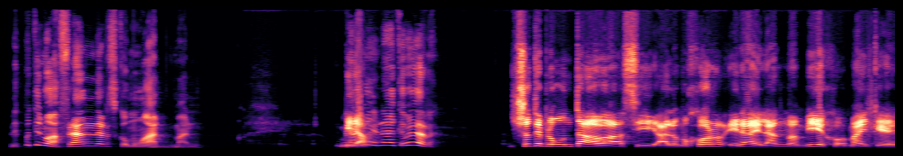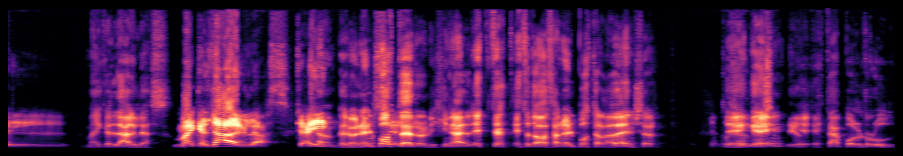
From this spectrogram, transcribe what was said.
Después tenemos a Flanders como Atman. Mira, No tiene nada que ver. Yo te preguntaba si a lo mejor era el Ant-Man viejo, Michael, Michael Douglas. Michael Douglas, que ahí. No, pero en el no póster original, este- esto está basado en el póster de Avenger, Entonces de Endgame, eh, está Paul Rudd.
